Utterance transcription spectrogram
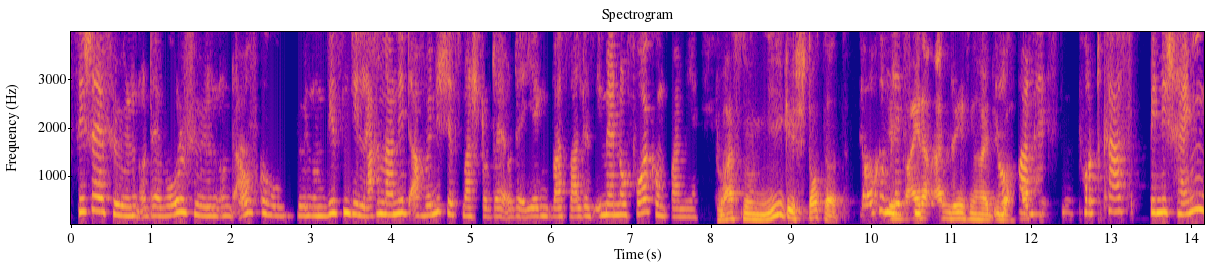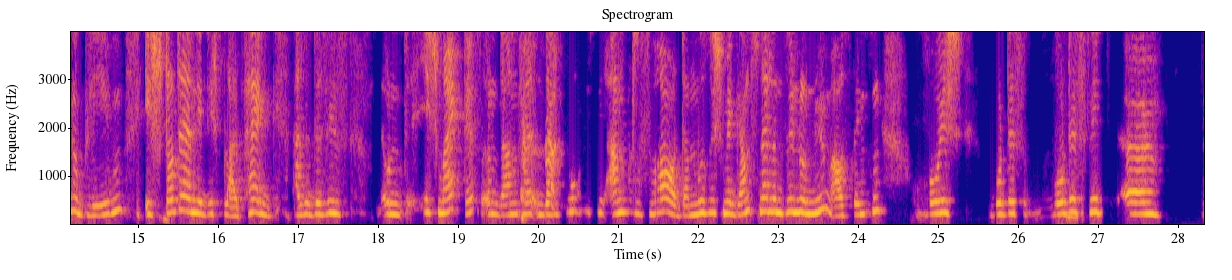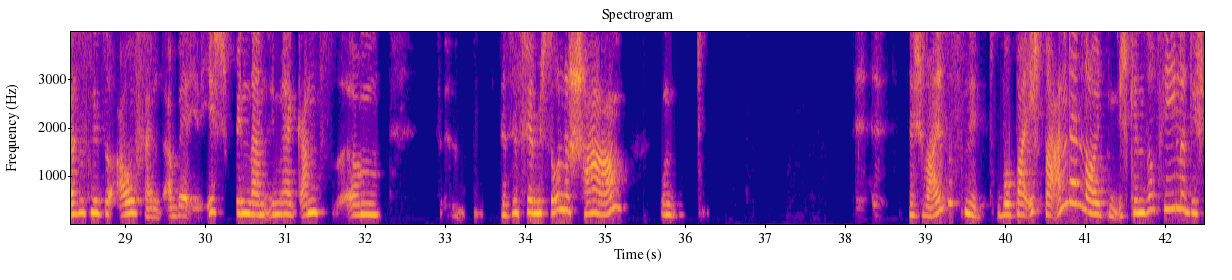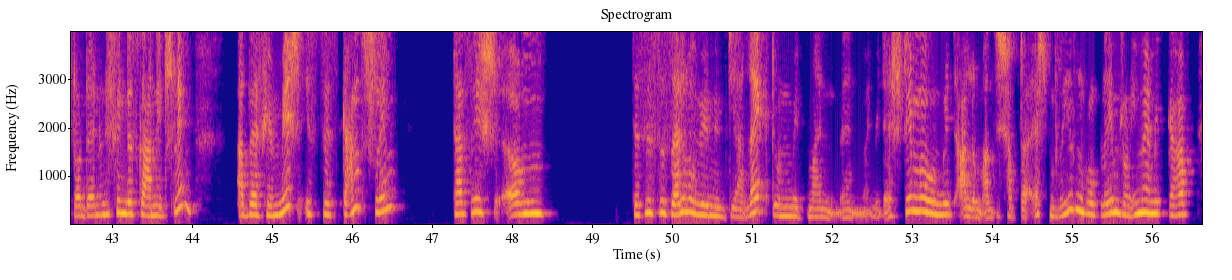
sicher fühlen oder wohlfühlen und aufgehoben fühlen und wissen, die lachen da nicht, auch wenn ich jetzt mal stotter oder irgendwas, weil das immer noch vorkommt bei mir. Du hast noch nie gestottert. Doch im in letzten meiner Anwesenheit doch überhaupt. beim letzten Podcast bin ich hängen geblieben. Ich stotter nicht, ich bleib hängen. Also das ist und ich merke das und dann, dann suche ich ein anderes Wort. Dann muss ich mir ganz schnell ein Synonym ausdenken, wo ich, wo das, wo das nicht äh, dass es nicht so auffällt. Aber ich bin dann immer ganz, ähm, das ist für mich so eine Scham und äh, ich weiß es nicht. Wobei ich bei anderen Leuten, ich kenne so viele, die stottern und ich finde das gar nicht schlimm. Aber für mich ist es ganz schlimm, dass ich, ähm, das ist dasselbe wie mit dem Dialekt und mit, mein, mit der Stimme und mit allem. Also ich habe da echt ein Riesenproblem schon immer mit gehabt.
